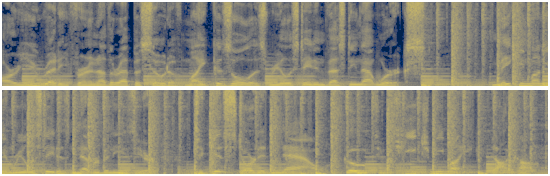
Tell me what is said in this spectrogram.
Are you ready for another episode of Mike Gazzola's Real Estate Investing That Works? Making money in real estate has never been easier. To get started now, go to teachmemike.com.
